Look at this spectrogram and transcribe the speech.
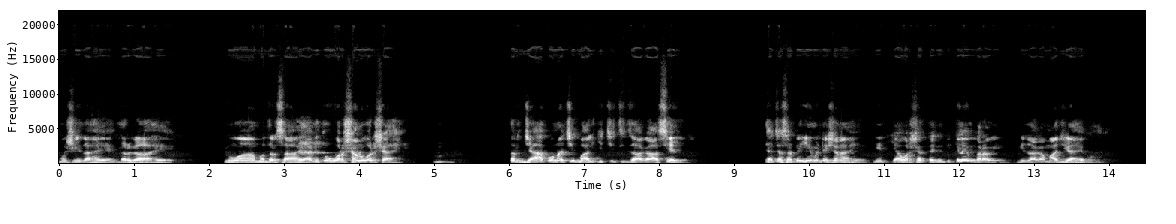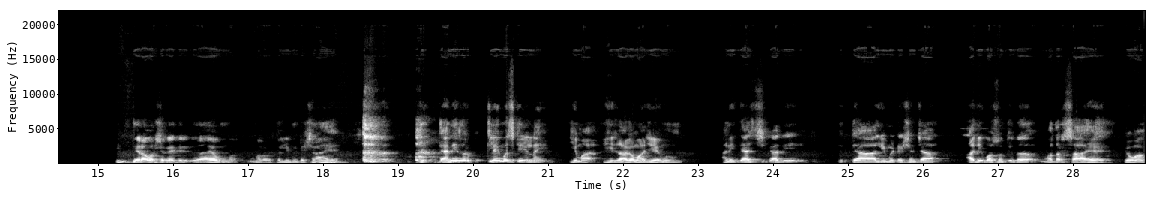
मशीद आहे दर्गा आहे किंवा मदरसा आहे आणि तो वर्षानुवर्ष आहे. तर ज्या कोणाची मालकीची ती जागा असेल त्याच्यासाठी लिमिटेशन आहे की इतक्या वर्षात त्यांनी ती क्लेम करावी ही जागा माझी आहे म्हणून. तेरा वर्ष काहीतरी आहे म- मला वाटतं लिमिटेशन आहे. त्याने जर क्लेमच केली नाही ही मा ही जागा माझी आहे म्हणून. आणि त्याची आधी त्या लिमिटेशनच्या आधीपासून तिथं मदरसा आहे किंवा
